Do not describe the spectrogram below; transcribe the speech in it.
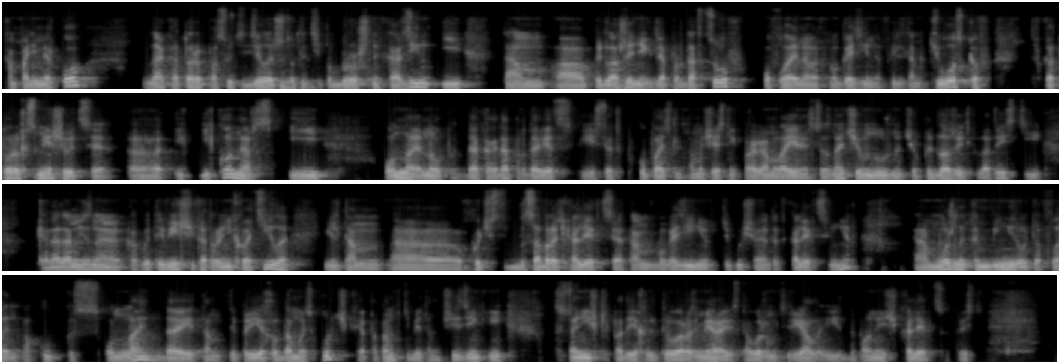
компания Мерко, да, которая, по сути, делает что-то типа брошенных корзин и там а, предложений для продавцов офлайновых магазинов или там киосков, в которых смешивается e-commerce и онлайн-опыт, да, когда продавец, если это покупатель, там, участник программы лояльности, знает, чем нужно, что предложить, куда отвезти, когда там, не знаю, какой-то вещи, которой не хватило, или там э, хочется собрать коллекцию, а там в магазине в текущий момент этой коллекции нет, э, можно комбинировать офлайн покупку с онлайн, да, и там ты приехал домой с курчикой, а потом к тебе там через день к ней штанишки подъехали твоего размера из того же материала и дополняющей коллекции. То есть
